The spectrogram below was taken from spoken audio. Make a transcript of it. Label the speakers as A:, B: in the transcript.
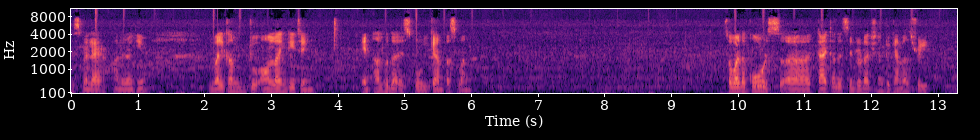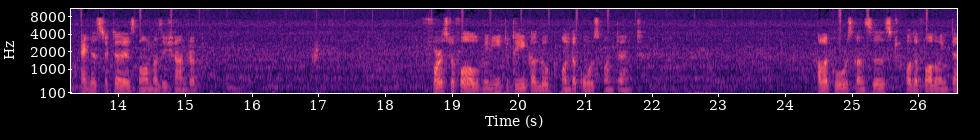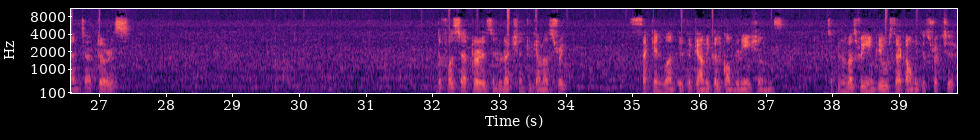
A: Bismillahirrahmanirrahim. Welcome to online teaching in Al Huda School Campus 1. So, what the course uh, title is Introduction to Chemistry and the instructor is Muhammad Zeeshan Rab. First of all, we need to take a look on the course content. Our course consists of the following 10 chapters. The first chapter is Introduction to Chemistry. Second one is the chemical combinations. Chapter number 3 includes the atomic structure.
